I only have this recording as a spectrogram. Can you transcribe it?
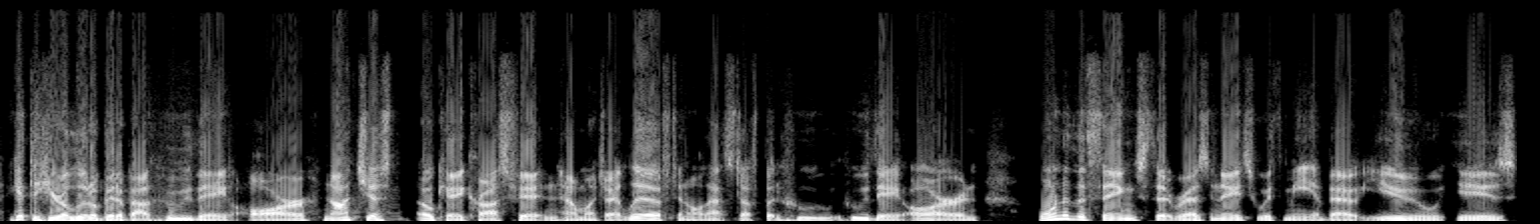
I get to hear a little bit about who they are, not just mm-hmm. okay CrossFit and how much I lift and all that stuff, but who who they are. And one of the things that resonates with me about you is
